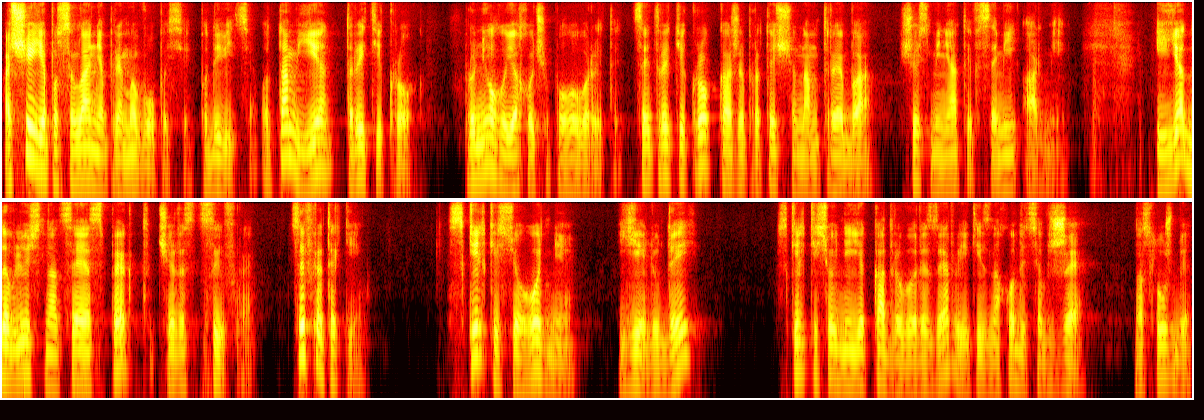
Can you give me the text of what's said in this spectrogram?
А ще є посилання пряме в описі. Подивіться, от там є третій крок. Про нього я хочу поговорити. Цей третій крок каже про те, що нам треба щось міняти в самій армії. І я дивлюсь на цей аспект через цифри. Цифри такі: скільки сьогодні є людей скільки сьогодні є кадровий резерв, який знаходиться вже на службі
